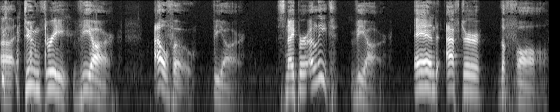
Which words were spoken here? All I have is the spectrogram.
uh, Doom 3 VR, Alvo VR, Sniper Elite VR, and After the Fall.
